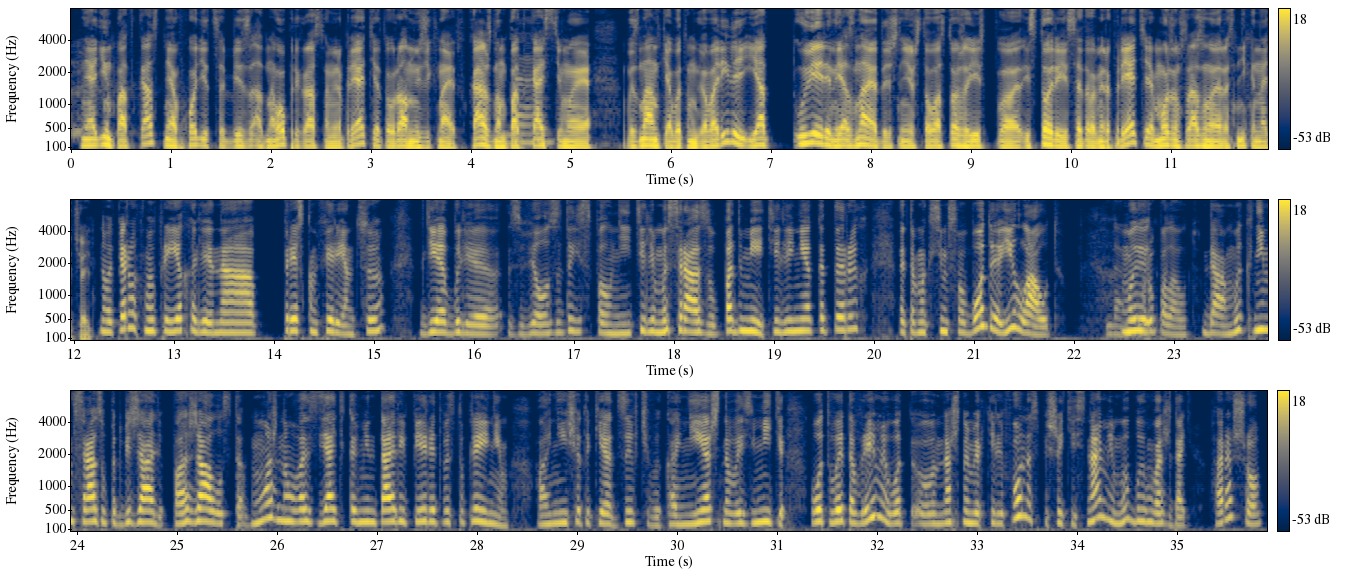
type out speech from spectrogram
Ни один подкаст не обходится без одного прекрасного мероприятия, это Урал Music Night. В каждом да. подкасте мы в изнанке об этом говорили. Я уверен, я знаю, точнее, что у вас тоже есть э, истории с этого мероприятия. Можем сразу, наверное, с них и начать. Ну, во-первых, мы приехали на пресс-конференцию, где были звезды, исполнители. Мы сразу подметили некоторых. Это Максим Свобода и Лаут. Да, мы, группа Loud. Да, мы к ним сразу подбежали. Пожалуйста, можно у вас взять комментарий перед выступлением? Они еще такие отзывчивые. Конечно, возьмите. Вот в это время вот э, наш номер телефона, спешите с нами, мы будем вас ждать. Хорошо.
